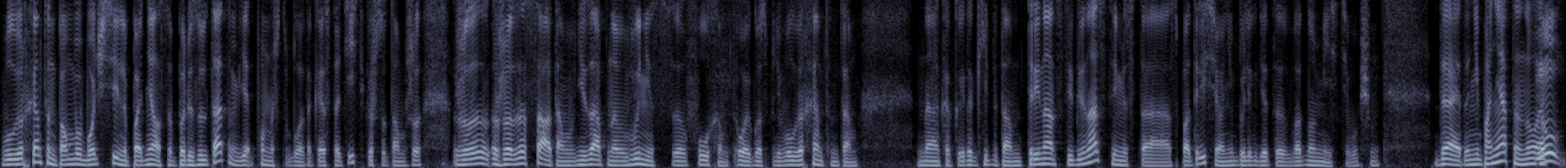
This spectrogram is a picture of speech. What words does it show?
Вулверхэмптон, по-моему, очень сильно поднялся по результатам. Я помню, что была такая статистика, что там Жозе Са там внезапно вынес Фулхэм, ой, господи, Вулверхэмптон там на какие-то там 13-12 места, а с Патрисио они были где-то в одном месте. В общем, да, это непонятно, но... Ну,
